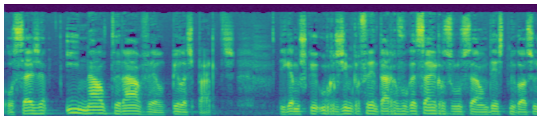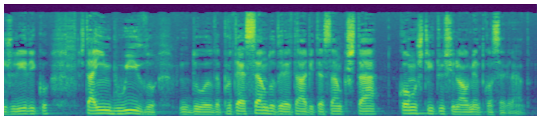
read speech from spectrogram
ou seja, inalterável pelas partes. Digamos que o regime referente à revogação e resolução deste negócio jurídico está imbuído do, da proteção do direito à habitação que está constitucionalmente consagrado.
